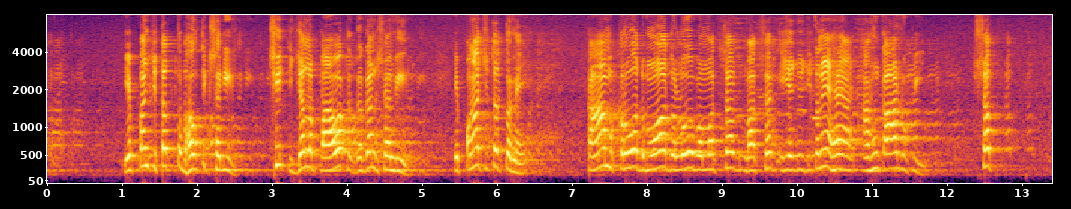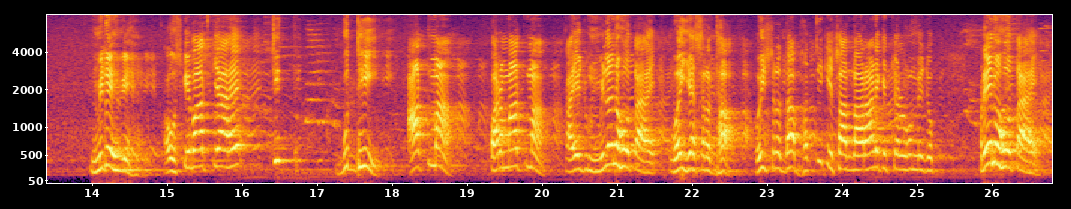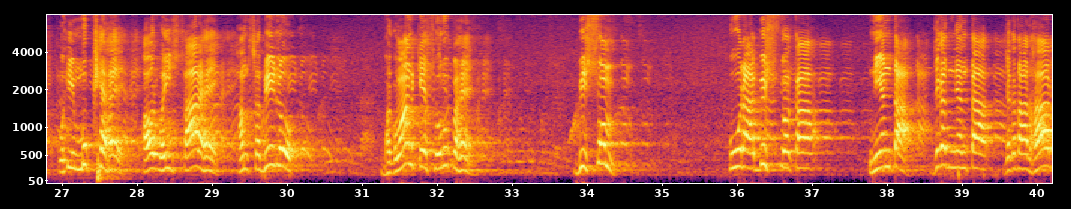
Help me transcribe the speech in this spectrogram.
ये पंच तत्व भौतिक शरीर। छित जल पावक गगन समीर। ये पाँच तत्व में काम, क्रोध, मौद, लोभ, मत्सर मत्सर, ये जो जितने हैं, अहंकार रूपी, सब मिले हुए हैं। और उसके बाद क्या है? चित्त, बुद्धि, आत्मा, परमात्मा का ये जो मिलन होता है, वही है श्रद्धा। वही श्रद्धा भक्ति के साथ, नारायण के चरणों में जो प्रेम होता है, वही मुख्य है और वही सार है। हम सभी लोग भगवान के स्वरूप हैं। विश्वम। पूरा विश्व का नियंता, जगत नियंता जगताधार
